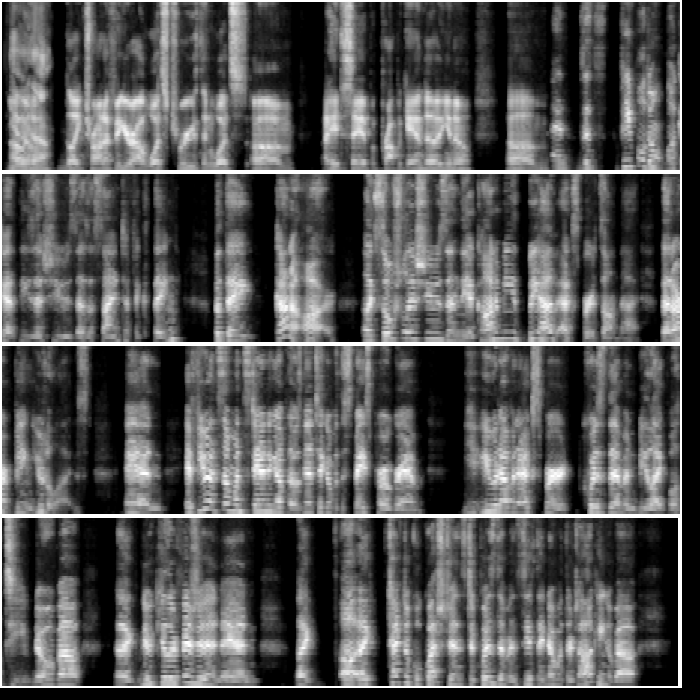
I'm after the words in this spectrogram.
You Oh, know? yeah. like trying to figure out what's truth and what's um, I hate to say it, but propaganda. You know, um, And that's people don't look at these issues as a scientific thing, but they kind of are. Like social issues and the economy, we have experts on that that aren't being utilized. And if you had someone standing up that was going to take over the space program, you, you would have an expert quiz them and be like, "Well, do you know about like nuclear fission and like uh, like technical questions to quiz them and see if they know what they're talking about?"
